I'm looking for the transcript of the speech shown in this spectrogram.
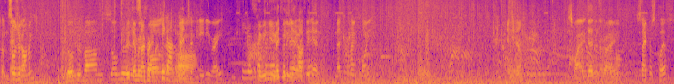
Putting Soldier Bando. bombing. Soldier bomb, soldier. The Denver Sniper. Oh, He got Med took 80, right? Can you guys Okay, we second need me? Med's hit again, med's hit again. Med's behind point. Engie down. Spy. Dead is Demo. right. Sniper's cliff.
